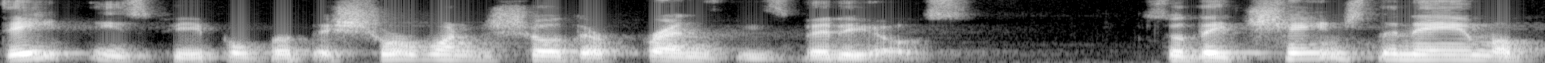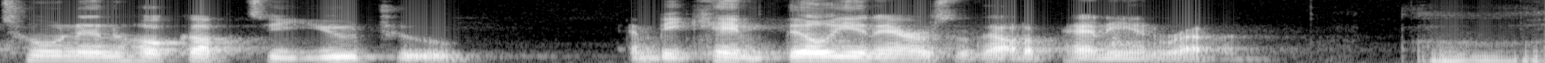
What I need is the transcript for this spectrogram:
date these people, but they sure wanted to show their friends these videos. So they changed the name of Tune In Hookup to YouTube and became billionaires without a penny in revenue. Ooh.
